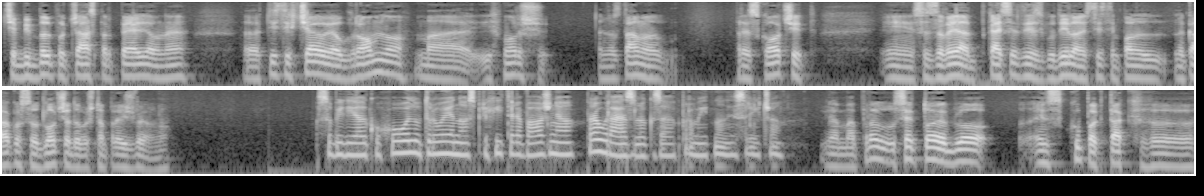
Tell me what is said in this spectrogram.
če bi bolj počas pripeljal. Ne. Eh, tistih čejev je ogromno, ma jih moraš enostavno preskočiti in se zavedati, kaj se ti je zgodilo, in s tistim pa nekako se odločiti, da boš naprej živel. No. So bili alkohol, utrujenost, prehitra vožnja prav razlog za prometno nesrečo? Ja, prav, vse to je bilo en skupek tak uh,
